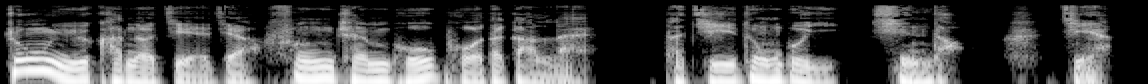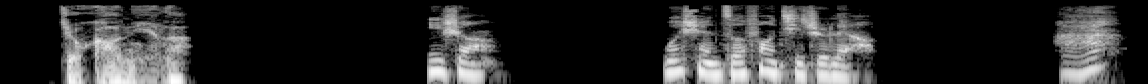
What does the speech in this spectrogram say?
终于看到姐姐风尘仆仆的赶来，他激动不已，心道：“姐，就靠你了。”医生，我选择放弃治疗。啊，这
